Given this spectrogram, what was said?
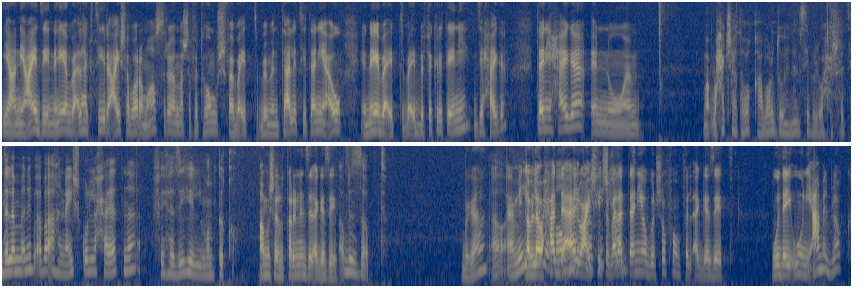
يعني عادي إن هي بقى لها كتير عايشة بره مصر ما شافتهمش فبقت بمنتاليتي تانية أو إن هي بقت بقت بفكر تاني دي حاجة. تاني حاجة إنه ما حدش هيتوقع برضو يا نانسي بالوحشات دي. ده لما نبقى بقى هنعيش كل حياتنا في هذه المنطقة. آه مش هنضطر ننزل أجازات. آه، بالظبط. بجد؟ آه اعملي طب لو حد أهله عايشين في بلد حد. تانية وبنشوفهم في الأجازات وضايقوني. أعمل block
